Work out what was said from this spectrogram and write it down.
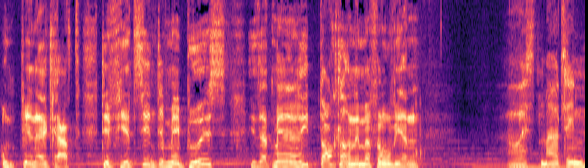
und wenn er grad der 14. mein Bub ist, ich darf meinen lieben Tag lang nicht mehr froh werden. Weißt, Martin,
